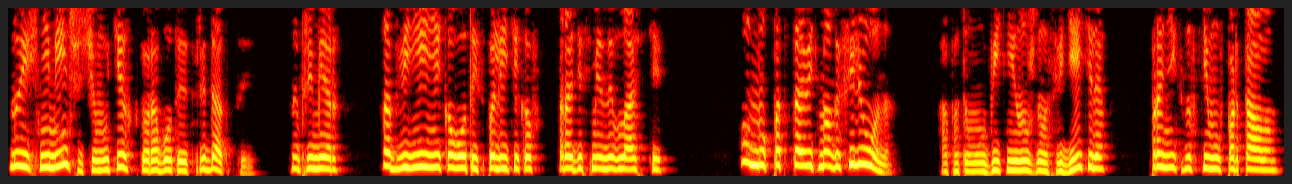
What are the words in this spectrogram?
но их не меньше, чем у тех, кто работает в редакции. Например, обвинение кого-то из политиков ради смены власти. Он мог подставить мага Филиона, а потом убить ненужного свидетеля, проникнув к нему в порталом.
